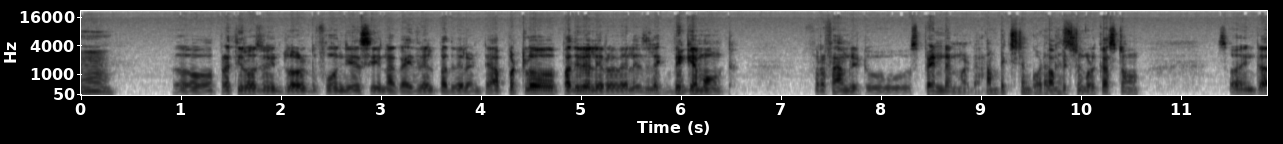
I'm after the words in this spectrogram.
hmm. ప్రతిరోజు ఇంట్లో వాళ్ళు ఫోన్ చేసి నాకు ఐదు వేలు పదివేలు అంటే అప్పట్లో పదివేలు ఇరవై వేలు is like big amount for family to spend అనమాట పంపించడం కూడా పంపించడం కూడా కష్టం. సో ఇంకా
